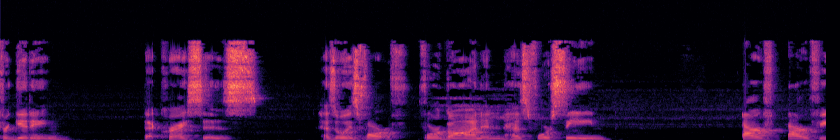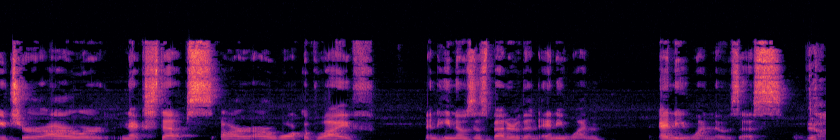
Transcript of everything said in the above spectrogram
forgetting that Christ is has always far foregone and has foreseen our our future, our next steps, our our walk of life, and He knows us better than anyone. Anyone knows us Yeah.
